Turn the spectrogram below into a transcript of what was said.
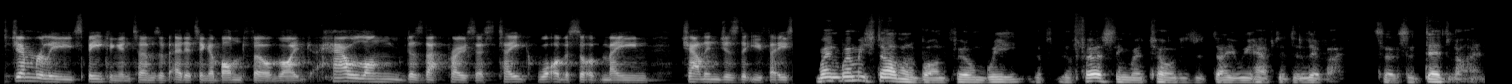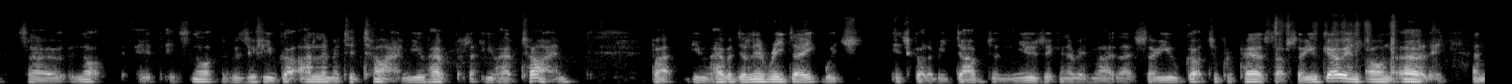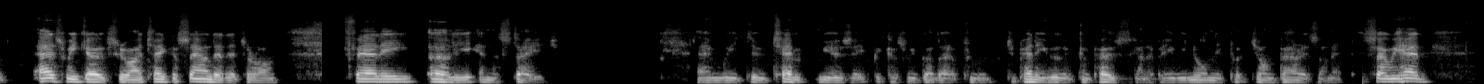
Generally speaking, in terms of editing a Bond film, like how long does that process take? What are the sort of main challenges that you face? When when we start on a Bond film, we the, the first thing we're told is the day we have to deliver. So it's a deadline. So not it, it's not as if you've got unlimited time. You have you have time, but you have a delivery date which it's got to be dubbed and music and everything like that. So you've got to prepare stuff. So you go in on early, and as we go through, I take a sound editor on fairly early in the stage. And we do temp music because we've got that from depending who the composer is going to be. We normally put John Barry's on it. So we had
